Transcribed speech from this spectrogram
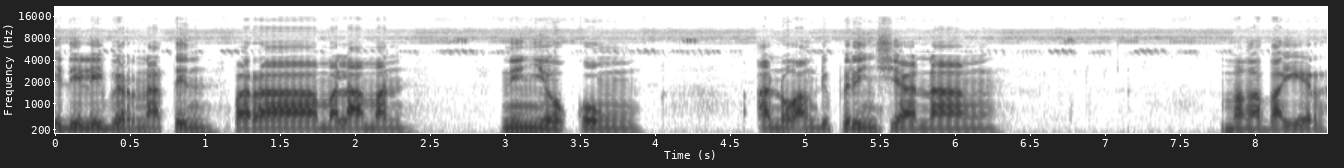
i-deliver natin para malaman ninyo kung ano ang diferensya ng mga buyer.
